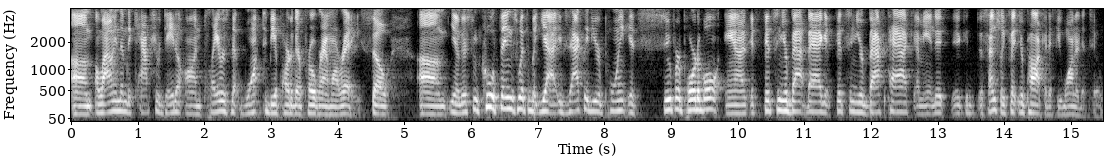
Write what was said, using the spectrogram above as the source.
um, allowing them to capture data on players that want to be a part of their program already. So. Um, you know, there's some cool things with it, but yeah, exactly to your point, it's super portable and it fits in your bat bag, it fits in your backpack. I mean, it, it could essentially fit in your pocket if you wanted it to.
